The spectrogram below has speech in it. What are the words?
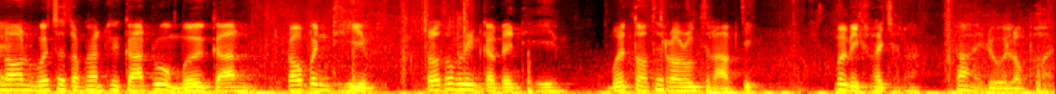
น่นอนหัวใจสำคัญคือการร่วมมือกัน เราเป็นทีม เราต้องเล่นกันเป็นทีม เหมือนตอนที่เราลงสนามจริงไม่มีใครชนะได้โดยลำพัง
